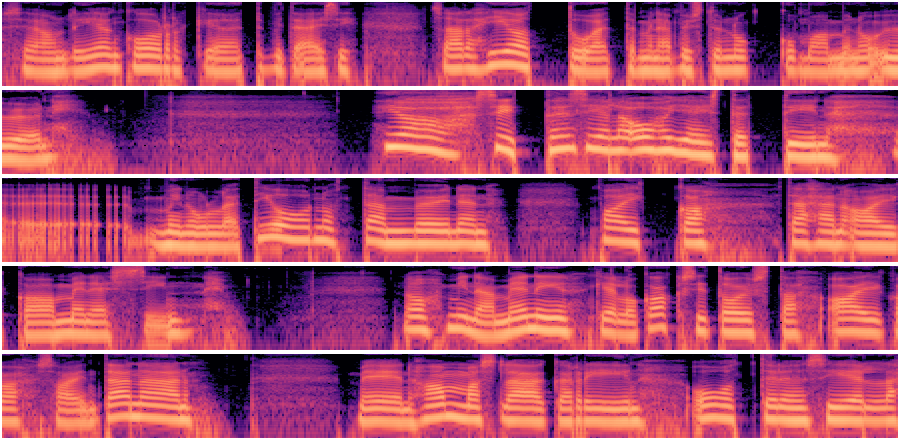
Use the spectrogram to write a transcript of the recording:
se on liian korkea, että pitäisi saada hiottua, että minä pystyn nukkumaan minun yöni. Ja sitten siellä ohjeistettiin minulle, että joo, no tämmöinen paikka tähän aikaan, mene sinne. No, minä menin kello 12 aika, sain tänään. Meen hammaslääkäriin, oottelen siellä.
